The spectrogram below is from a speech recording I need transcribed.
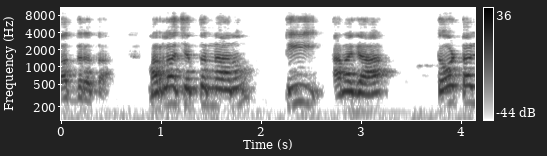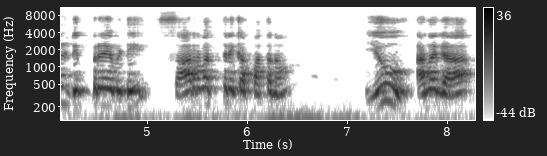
భద్రత. మరలా చెప్తున్నాను టీ అనగా టోటల్ డిప్రేవిటీ సార్వత్రిక పతనం. యు అనగా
